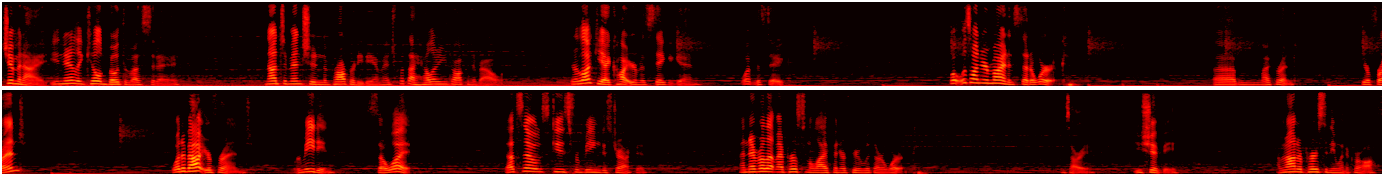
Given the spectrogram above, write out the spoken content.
Gemini, you nearly killed both of us today. Not to mention the property damage. What the hell are you talking about? You're lucky I caught your mistake again. What mistake? What was on your mind instead of work? Um, my friend. Your friend? What about your friend? We're meeting. So what? That's no excuse for being distracted. I never let my personal life interfere with our work. I'm sorry. You should be. I'm not a person you went across.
